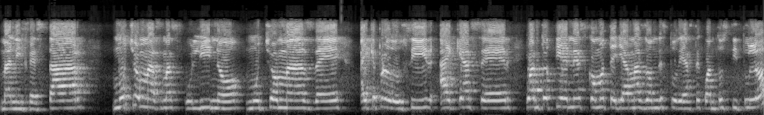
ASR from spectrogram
manifestar mucho más masculino, mucho más de hay que producir, hay que hacer, cuánto tienes, cómo te llamas, dónde estudiaste, cuántos títulos.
